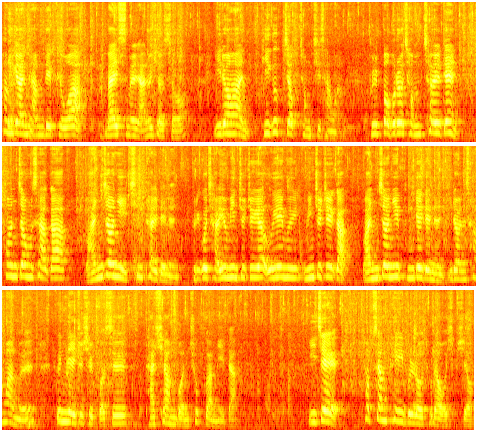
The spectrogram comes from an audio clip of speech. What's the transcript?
황교안 당대표와 말씀을 나누셔서 이러한 비극적 정치 상황, 불법으로 점철된 헌정사가 완전히 침탈되는 그리고 자유민주주의와 의회민주주의가 완전히 붕괴되는 이런 상황을 끝내주실 것을 다시 한번 촉구합니다. 이제 협상 테이블로 돌아오십시오.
